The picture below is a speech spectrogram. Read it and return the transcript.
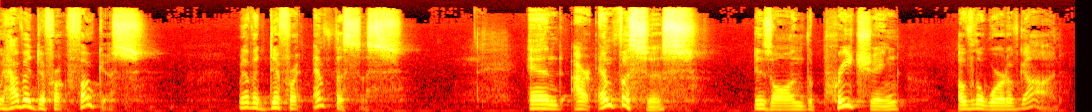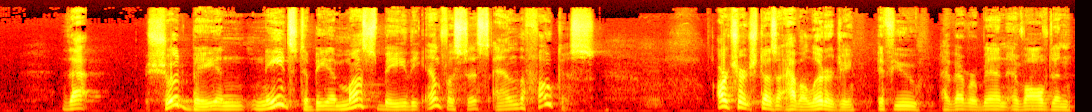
we have a different focus. We have a different emphasis. And our emphasis is on the preaching of the Word of God. That should be and needs to be and must be the emphasis and the focus. Our church doesn't have a liturgy. If you have ever been involved in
